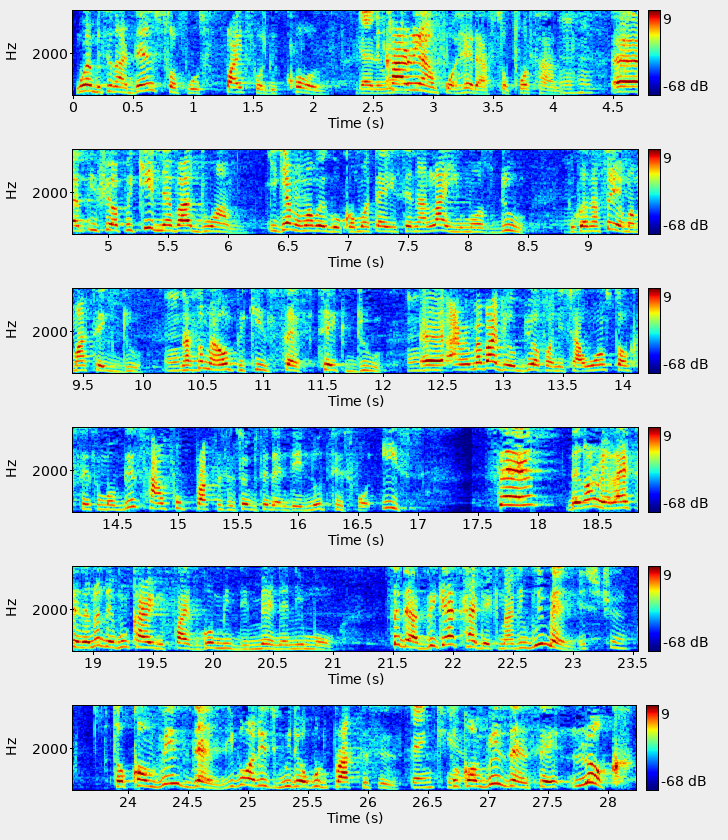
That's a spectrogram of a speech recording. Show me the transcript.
when we say that then suppose fight for the cause, the carry them for head as supporters. Mm-hmm. Um, if your pikin never do them, you get mama will go come out you say, na lie you must do. Because that's so your mama take do. Mm-hmm. Now so my own pikin self take do. Uh, I remember the Obi of Onitsha once talk say some of these harmful practices where we say then they notice for East say they don't realize say they don't even carry the fight go meet the men anymore say their biggest headache now the women It's true. To convince them even all these widowhood practices Thank you. to convince them say look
